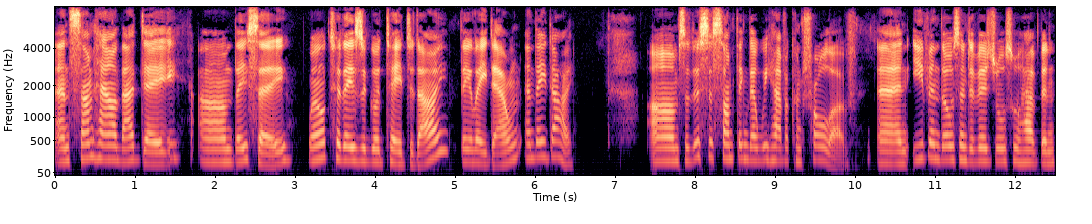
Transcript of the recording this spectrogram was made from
and somehow that day, um, they say, well, today's a good day to die. They lay down and they die. Um, so this is something that we have a control of. And even those individuals who have been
